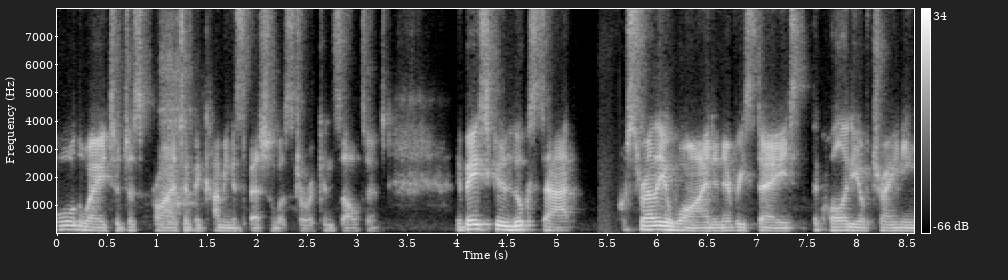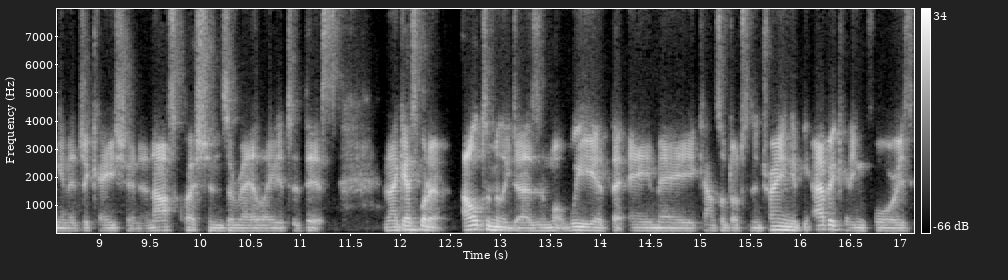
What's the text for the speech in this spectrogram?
all the way to just prior to becoming a specialist or a consultant. It basically looks at Australia wide in every state the quality of training and education and ask questions related to this. And I guess what it ultimately does, and what we at the AMA Council of Doctors in Training have been advocating for, is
